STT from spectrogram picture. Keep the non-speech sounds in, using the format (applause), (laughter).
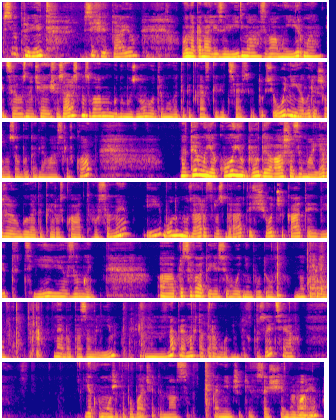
Всім привіт! Всіх вітаю! Ви на каналі За Відьма, з вами Ірма, і це означає, що зараз ми з вами будемо знову отримувати підказки від Всесвіту. Сьогодні я вирішила зробити для вас розклад на тему, якою буде ваша зима. Я вже робила такий розклад восени, і будемо зараз розбирати, що чекати від цієї зими. Працювати я сьогодні буду на таро неба та землі на прямих та перегорнутих позиціях. Як ви можете побачити, в нас камінчиків все ще немає.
